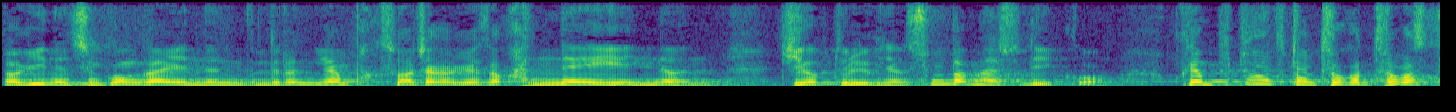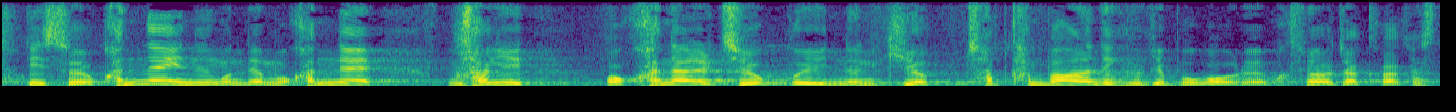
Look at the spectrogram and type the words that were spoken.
여기 있는 증권가에 있는 분들은 그냥 박수혁 작가께서 관내에 있는 기업들을 그냥 순방할 수도 있고 그냥 뚝뚝 들어가, 들어갈 수도 있어요. 관내에 있는 건데, 뭐, 관내, 뭐 자기, 어, 관할 지역구에 있는 기업 탐방하는데 그게 뭐가 어려워요. 박순혁 작가가 그래서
